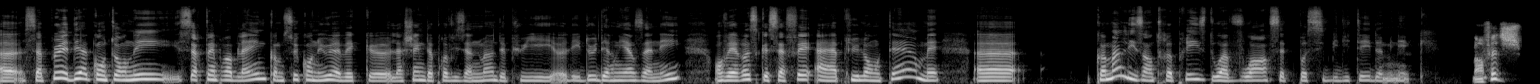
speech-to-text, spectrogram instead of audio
Euh, ça peut aider à contourner certains problèmes, comme ceux qu'on a eu avec euh, la chaîne d'approvisionnement depuis euh, les deux dernières années. On verra ce que ça fait à plus long terme, mais comment les entreprises doivent voir cette possibilité, Dominique? Ben, en fait, je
